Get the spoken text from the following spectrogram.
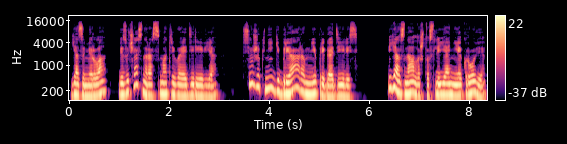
Я замерла, безучастно рассматривая деревья. Все же книги Бриара мне пригодились. Я знала, что слияние крови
